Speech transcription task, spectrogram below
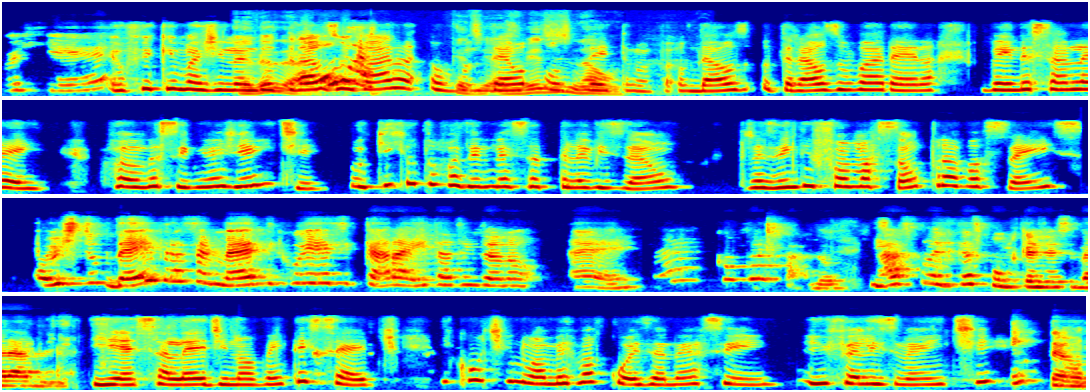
Porque. Eu fico imaginando É o. Drauzio Varela, o, dizer, Del- vezes o- Drauzio- o Drauzio Varela vendo essa lei, falando assim, minha gente, o que que eu tô fazendo nessa televisão? Trazendo informação pra vocês. Eu estudei para ser médico e esse cara aí tá tentando. É, é complicado. As políticas públicas desse Brasil. E essa lei é de 97 e continua a mesma coisa, né? Assim, infelizmente. Então,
